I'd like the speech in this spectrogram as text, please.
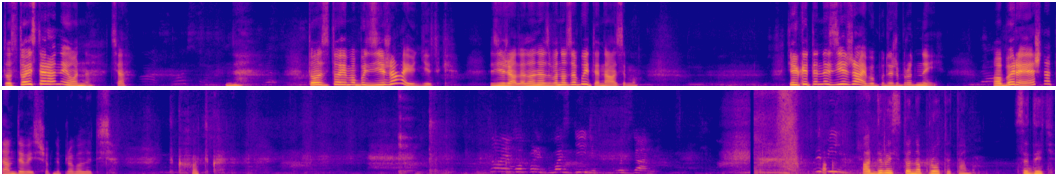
То з тої сторони вона ця. Да. То з тої, мабуть, з'їжджають дітки. З'їжджали, але воно, забите на зиму. Тільки ти не з'їжджай, бо будеш брудний. Обережно там дивись, щоб не провалитися. Така хатка. А дивись, хто напроти там сидить.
